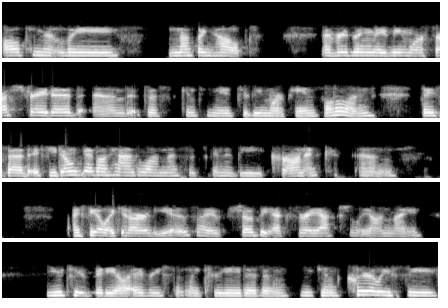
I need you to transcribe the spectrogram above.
ultimately, nothing helped. Everything made me more frustrated, and it just continued to be more painful. And they said, if you don't get a handle on this, it's going to be chronic. And I feel like it already is. I showed the x ray actually on my YouTube video I recently created, and you can clearly see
